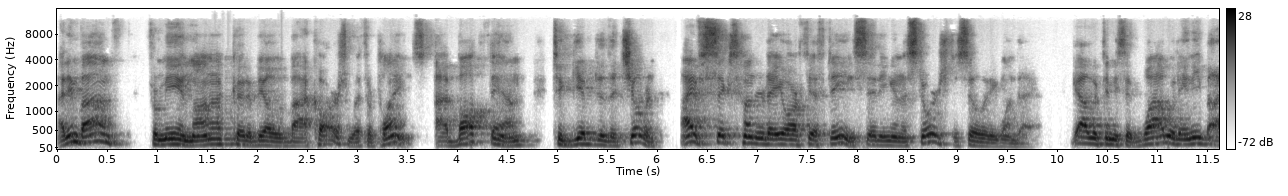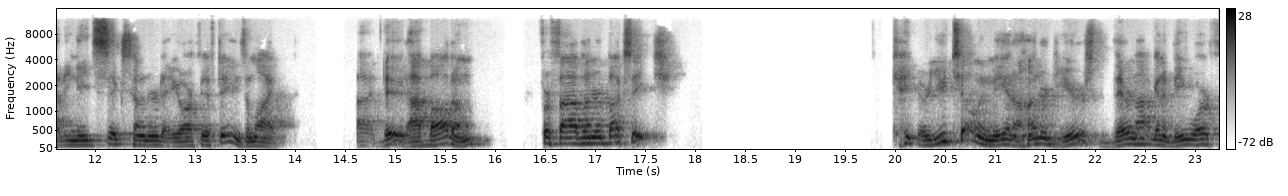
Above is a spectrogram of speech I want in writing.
I didn't buy them for me and Monica to be able to buy cars with or planes. I bought them to give to the children. I have 600 AR 15s sitting in a storage facility one day. Guy looked at me and said, Why would anybody need 600 AR 15s? I'm like, uh, Dude, I bought them for 500 bucks each. Okay, are you telling me in 100 years they're not going to be worth?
